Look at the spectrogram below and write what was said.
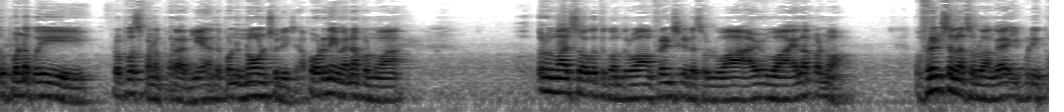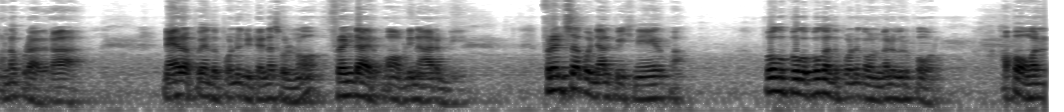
ஒரு பொண்ணை போய் ப்ரப்போஸ் பண்ண போகிறார் இல்லையா? அந்த பொண்ணு நோன்னு சொல்லிச்சு. அப்போ உடனே என்ன பண்ணுவான்? ஒரு மாதிரி சோகத்துக்கு வந்துடுவான் ஃப்ரெண்ட்ஸ் கிட்ட சொல்லுவான் அழுவான் எல்லாம் பண்ணுவான். இப்போ ஃப்ரெண்ட்ஸ் எல்லாம் சொல்லுவாங்க இப்படி பண்ணக்கூடாதுரா நேராக போய் அந்த பொண்ணுக்கிட்ட என்ன சொல்லணும்? ஃப்ரெண்டாக இருப்போம் அப்படின்னு ஆரம்பி. ஃப்ரெண்ட்ஸாக கொஞ்ச நாள் பேசினே இருப்பான். போக போக போக அந்த பொண்ணுக்கு அவன் மேலே விருப்பம் வரும். அப்போ அவன்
